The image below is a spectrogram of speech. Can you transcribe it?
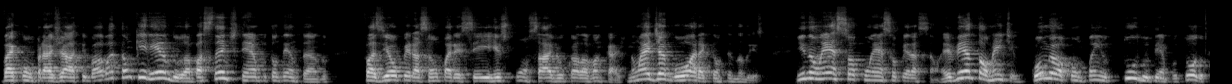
vai comprar jato e blá. Estão querendo, há bastante tempo, estão tentando fazer a operação parecer irresponsável com a alavancagem. Não é de agora que estão tentando isso. E não é só com essa operação. Eventualmente, como eu acompanho tudo o tempo todo,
